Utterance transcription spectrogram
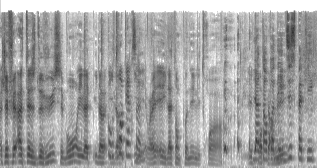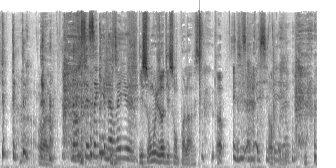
J'ai fait, un test de vue, c'est bon. Il a, il a, Pour il a- trois personnes. il- ouais, et il a tamponné les trois. Les Il a tamponné permis. 10 papiers. Tuc, tuc, tuc. Ah, Voilà. Donc, c'est ça qui est merveilleux. Ils sont où les autres? Ils sont pas là. Hop. Cette simplicité, Tamponné. là.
